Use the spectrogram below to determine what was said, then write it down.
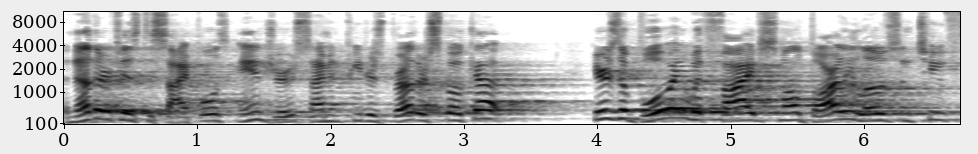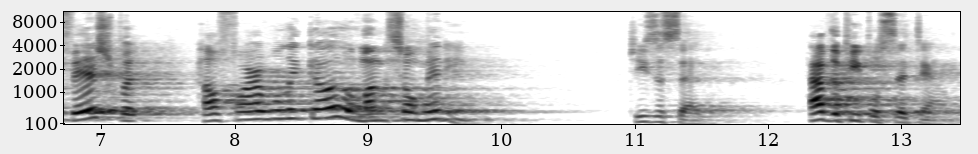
Another of his disciples, Andrew, Simon Peter's brother, spoke up. Here's a boy with five small barley loaves and two fish, but how far will it go among so many? Jesus said, Have the people sit down.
